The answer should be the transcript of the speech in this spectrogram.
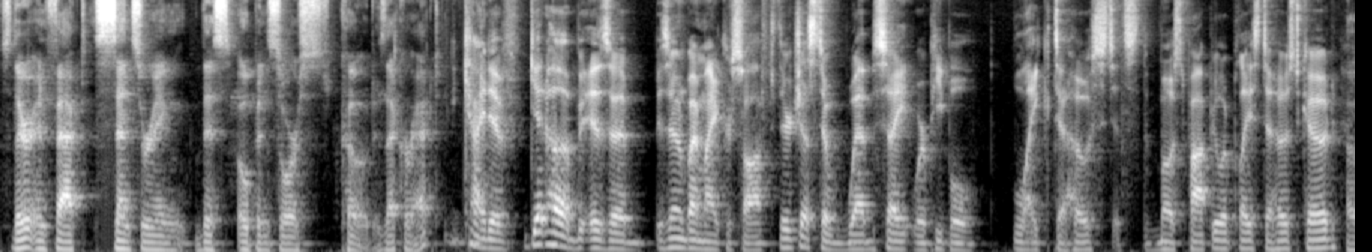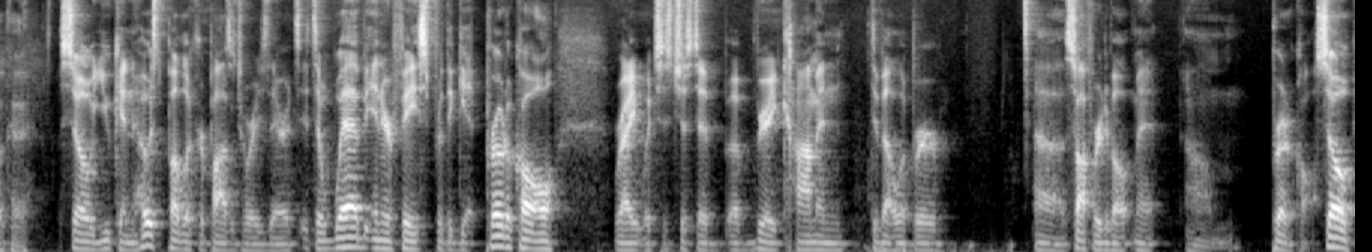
So they're in fact censoring this open source code. Is that correct? kind of github is a is owned by microsoft they're just a website where people like to host. It's the most popular place to host code. Okay. so you can host public repositories there. It's, it's a web interface for the git protocol right which is just a, a very common developer uh, software development um, protocol. So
